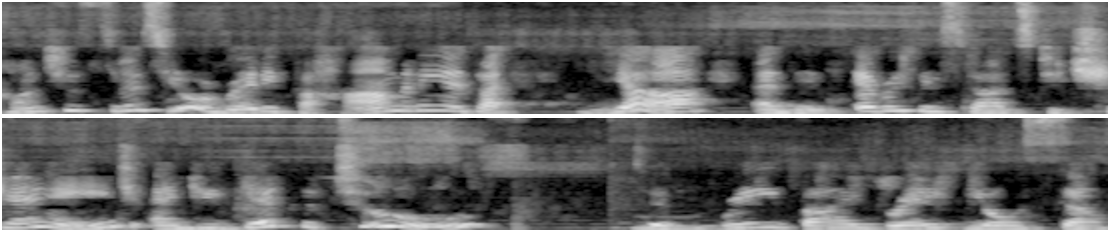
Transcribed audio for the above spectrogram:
consciousness, you're ready for harmony. It's like yeah, and then everything starts to change and you get the tools to mm. re-vibrate yourself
